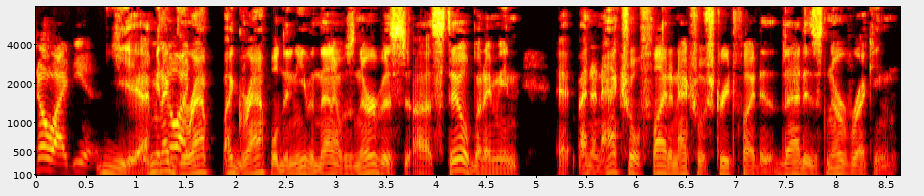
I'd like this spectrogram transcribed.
no idea yeah. I mean, I no grap, I grappled, and even then, I was nervous uh, still. But I mean, at an actual fight, an actual street fight, that is nerve wracking.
